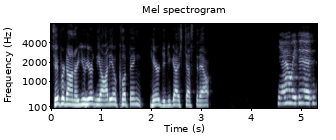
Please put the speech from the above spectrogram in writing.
Super Don, are you hearing the audio clipping here? Did you guys test it out? Yeah, we did.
